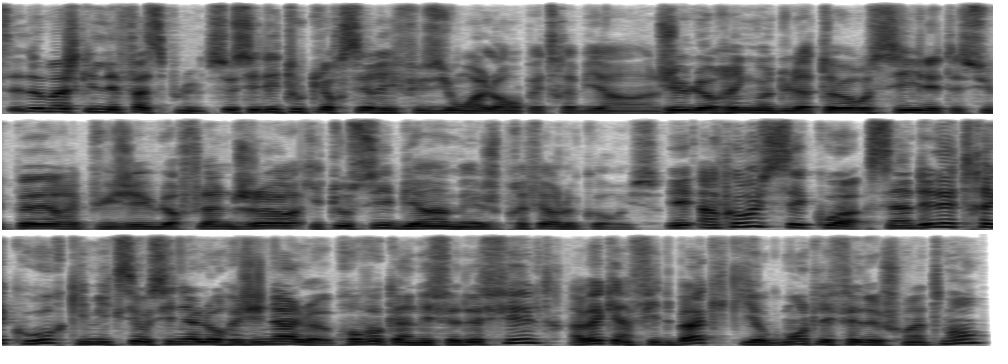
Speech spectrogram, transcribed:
C'est dommage qu'ils ne les fassent plus. Ceci dit, toute leur série Fusion à lampe est très bien. Hein. J'ai eu leur ring modulateur aussi, il était super, et puis j'ai eu leur flanger, qui est aussi bien, mais je préfère le chorus. Et un chorus, c'est quoi? C'est un délai très court qui, mixé au signal original, provoque un effet de filtre, avec un feedback qui augmente l'effet de chointement,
